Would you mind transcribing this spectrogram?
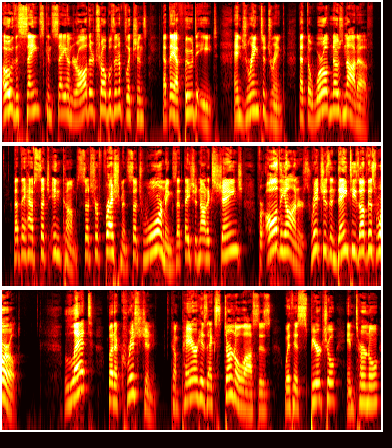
Oh, the saints can say under all their troubles and afflictions that they have food to eat, and drink to drink, that the world knows not of, that they have such incomes, such refreshments, such warmings, that they should not exchange for all the honors, riches, and dainties of this world. Let but a Christian compare his external losses with his spiritual, internal,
